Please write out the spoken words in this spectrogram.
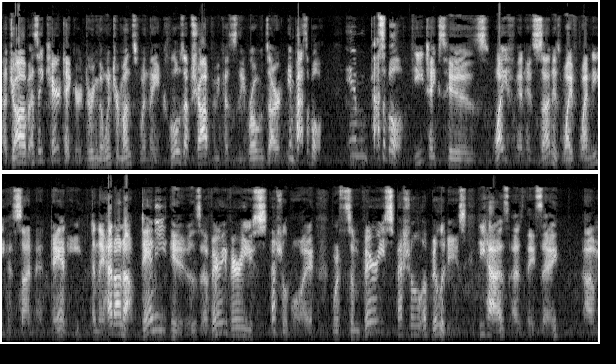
A job as a caretaker during the winter months when they close up shop because the roads are impassable. Impassable! He takes his wife and his son, his wife Wendy, his son Danny, and they head on up. Danny is a very, very special boy with some very special abilities. He has, as they say um,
